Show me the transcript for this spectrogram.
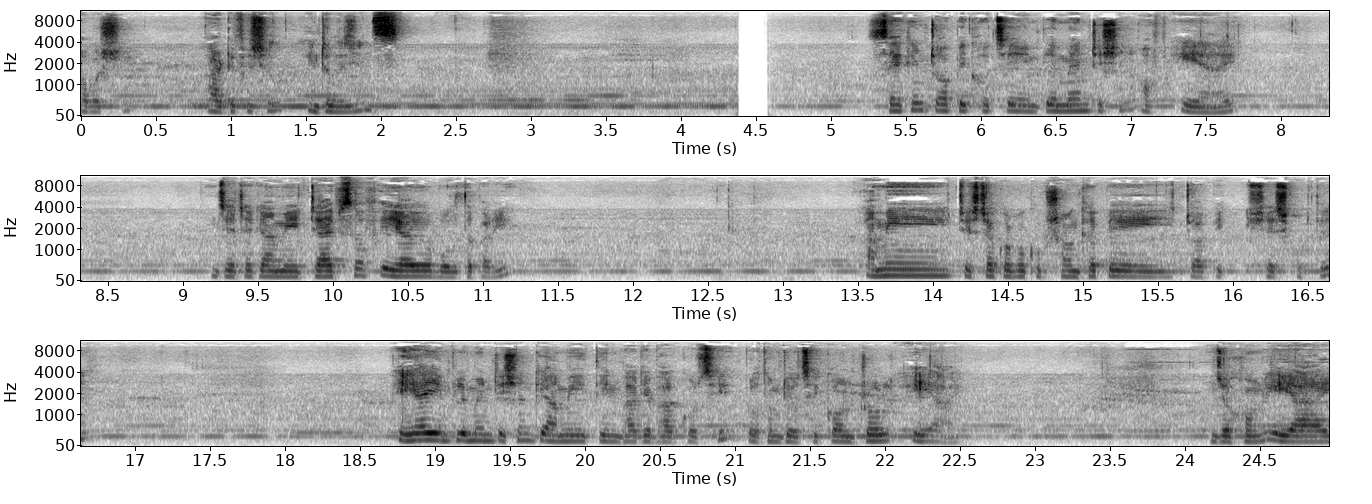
অবশ্যই আর্টিফিশিয়াল ইন্টেলিজেন্স সেকেন্ড টপিক হচ্ছে ইমপ্লিমেন্টেশন অফ এআই যেটাকে আমি টাইপস অফ এআইও বলতে পারি। আমি চেষ্টা করব খুব সংক্ষেপে এই টপিক শেষ করতে। এআই ইমপ্লিমেন্টেশনকে আমি তিন ভাগে ভাগ করছি। প্রথমটি হচ্ছে কন্ট্রোল এআই যখন এআই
